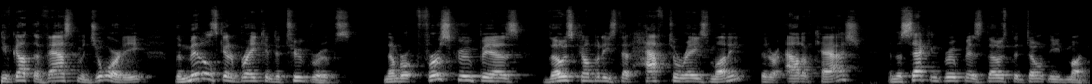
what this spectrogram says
you've got the vast majority. The middle is going to break into two groups. Number first group is those companies that have to raise money that are out of cash and the second group is those that don't need money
